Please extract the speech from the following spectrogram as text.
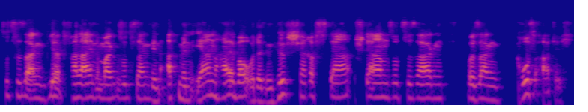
sozusagen, wir verleihen immer sozusagen den Admin Ehrenhalber oder den Hilfs-Sheriff-Stern sozusagen, wo wir sagen, großartig.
